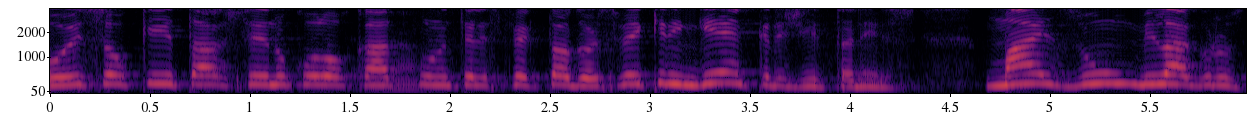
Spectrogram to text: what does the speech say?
o- isso é o que está sendo colocado por um telespectador. Você vê que ninguém acredita nisso. Mais um milagroso.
